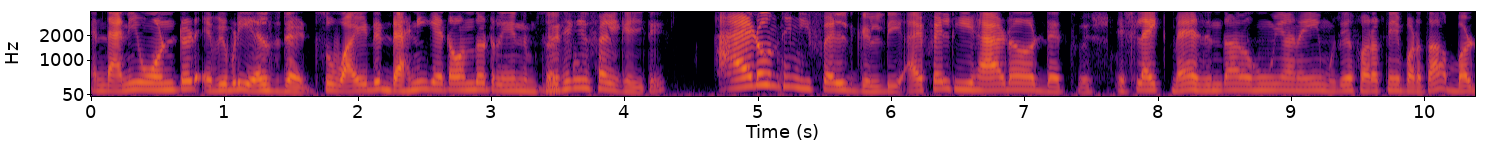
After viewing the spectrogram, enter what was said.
And Danny wanted everybody else dead. So why did Danny get on the train himself? Do you think he felt guilty? I don't think he felt guilty I felt he had a death wish it's like मैं ज़िंदा रहूँ या नहीं मुझे फ़र्क नहीं पड़ता बट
